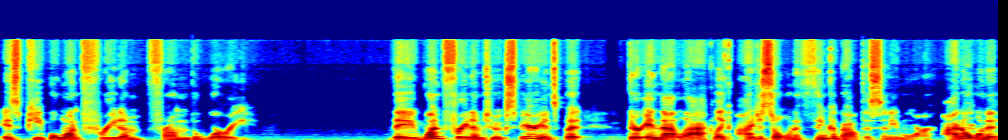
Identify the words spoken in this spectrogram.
is people want freedom from the worry. They want freedom to experience, but they're in that lack. Like, I just don't want to think about this anymore. I don't want to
